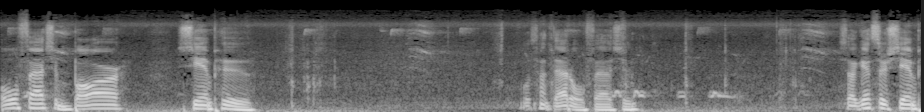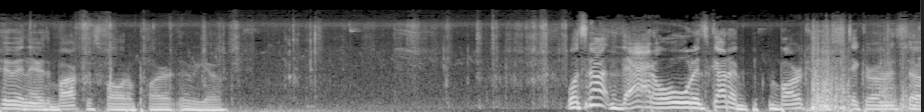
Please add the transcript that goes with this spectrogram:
Old-fashioned bar shampoo. Well, it's not that old-fashioned. So I guess there's shampoo in there. The box is falling apart. There we go. Well, it's not that old. It's got a barcode sticker on it. So,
